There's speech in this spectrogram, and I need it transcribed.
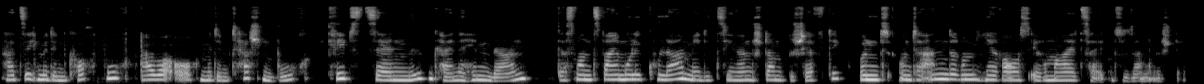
hat sich mit dem Kochbuch, aber auch mit dem Taschenbuch Krebszellen mögen keine Himbeeren das von zwei Molekularmedizinern stammt, beschäftigt und unter anderem hieraus ihre Mahlzeiten zusammengestellt.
